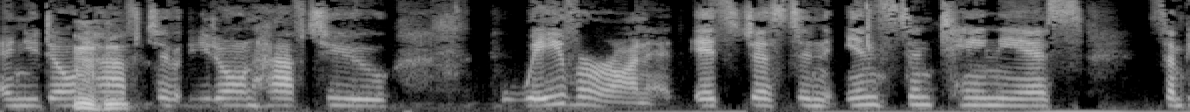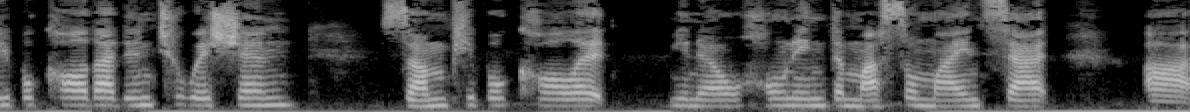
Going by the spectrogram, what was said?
and you don't Mhm. have to, you don't have to waver on it. It's just an instantaneous, some people call that intuition. Some people call it, you know, honing the muscle mindset. Uh,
